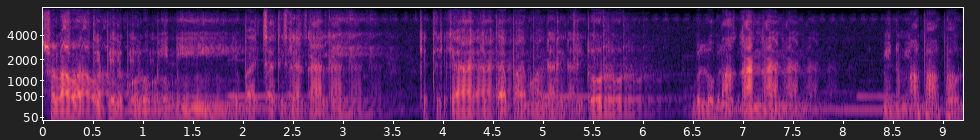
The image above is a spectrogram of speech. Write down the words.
sholawat tibil qulub ini dibaca tiga kali. ketika kita bangun dari tidur belum makan dan minum apa pun.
